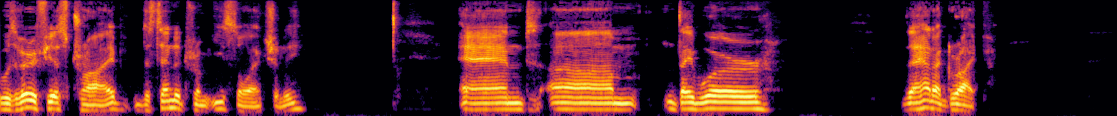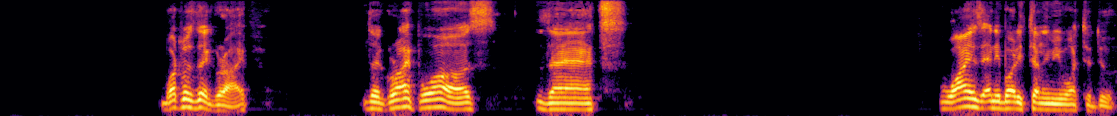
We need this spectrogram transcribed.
it was a very fierce tribe, descended from Esau actually, and um, they were they had a gripe. What was their gripe? The gripe was that why is anybody telling me what to do?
